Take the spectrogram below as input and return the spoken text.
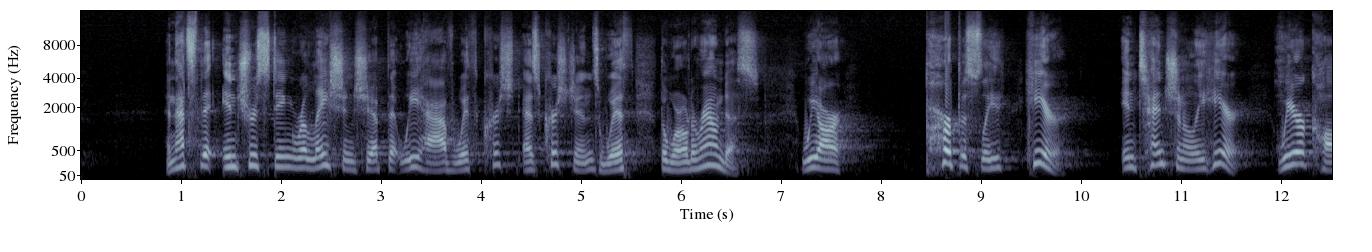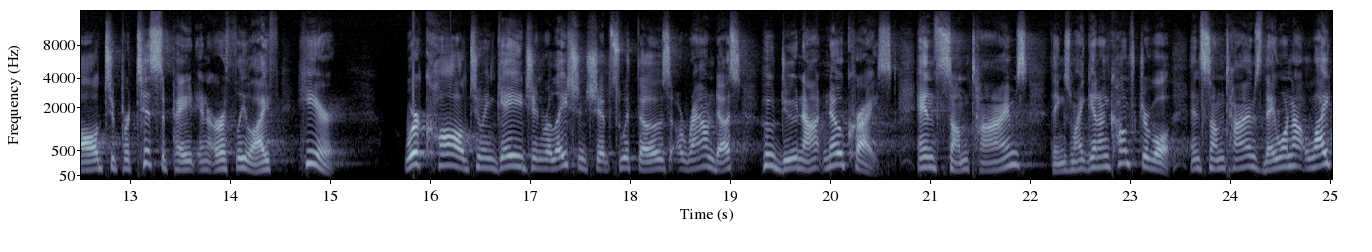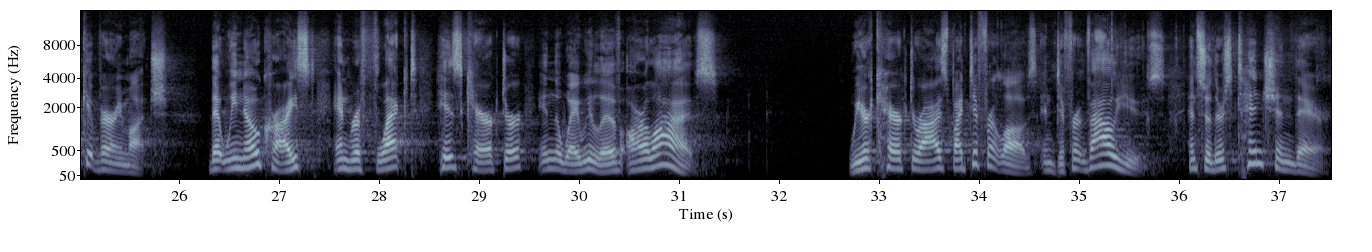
And that's the interesting relationship that we have with as Christians with the world around us. We are purposely here, intentionally here. We are called to participate in earthly life here. We're called to engage in relationships with those around us who do not know Christ. And sometimes things might get uncomfortable, and sometimes they will not like it very much. that we know Christ and reflect his character in the way we live our lives. We are characterized by different loves and different values. And so there's tension there.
